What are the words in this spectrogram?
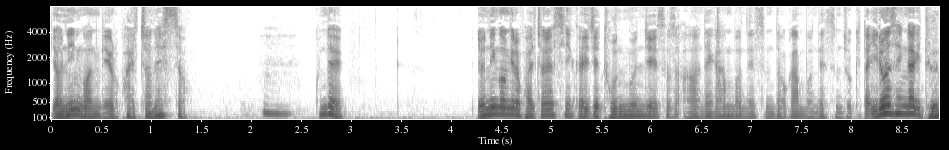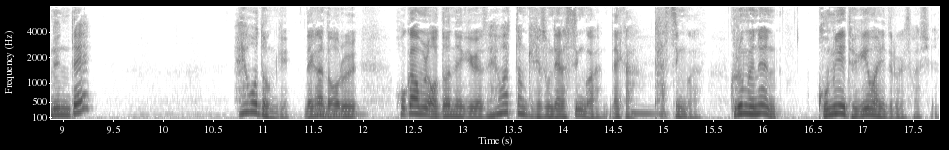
연인 관계로 발전했어. 음. 근데 연인 관계로 발전했으니까 이제 돈 문제에 있어서 아 내가 한 번 냈으면 너가 한 번 냈으면 좋겠다 이런 생각이 드는데 해오던 게 내가 너를 호감을 얻어내기 위해서 해왔던 게 계속 내가 쓴 거야 내가 음. 다쓴 거야 그러면은 고민이 되게 많이 들어요 사실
